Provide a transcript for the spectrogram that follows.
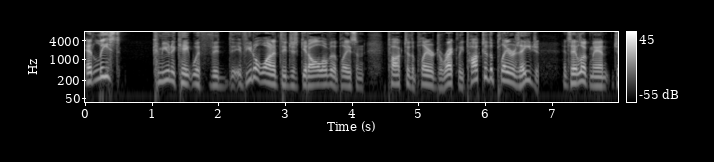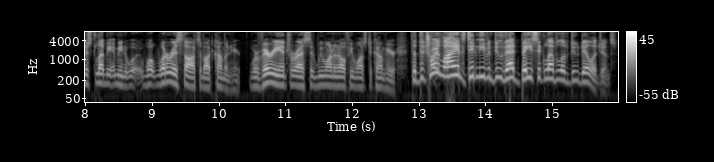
At least communicate with the. If you don't want it to just get all over the place and talk to the player directly, talk to the player's agent. and say, look, man, just let me. I mean, what what are his thoughts about coming here? We're very interested. We want to know if he wants to come here. The Detroit Lions didn't even do that basic level of due diligence.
